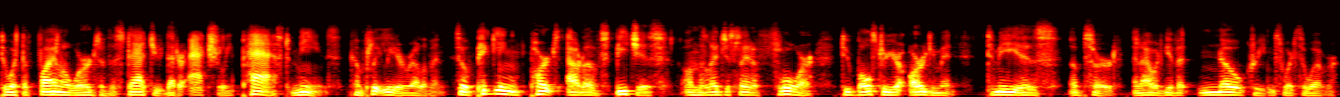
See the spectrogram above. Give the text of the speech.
to what the final words of the statute that are actually passed means. Completely irrelevant. So picking parts out of speeches on the legislative floor to bolster your argument to me is absurd, and I would give it no credence whatsoever.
